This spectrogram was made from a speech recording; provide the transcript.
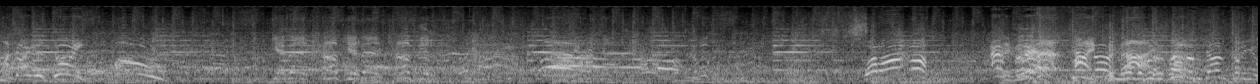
What are you doing? Move! geber, kaf geber, kaf geber. What are up? After that! Time! Remember who's got them done for you!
